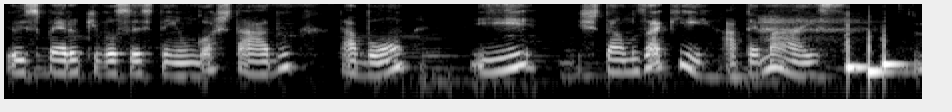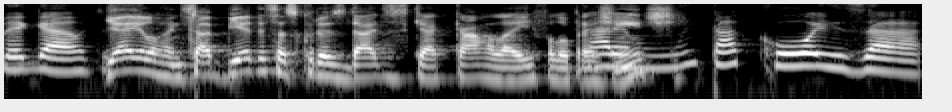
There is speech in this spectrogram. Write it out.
Eu espero que vocês tenham gostado, tá bom? E estamos aqui. Até mais. Legal. E aí, Lohane, sabia dessas curiosidades que a Carla aí falou pra Cara, gente? É muita coisa.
